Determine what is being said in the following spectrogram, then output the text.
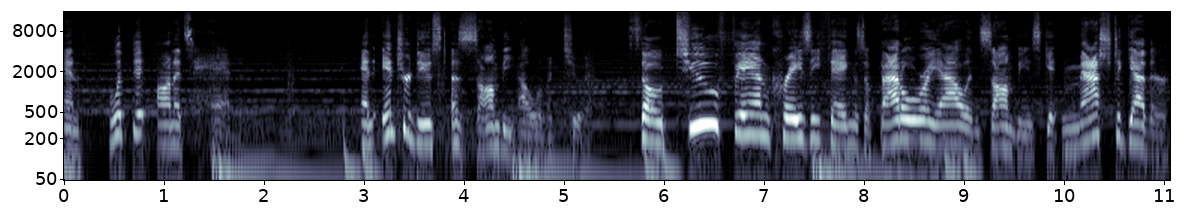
and flipped it on its head and introduced a zombie element to it so, two fan crazy things of Battle Royale and zombies get mashed together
